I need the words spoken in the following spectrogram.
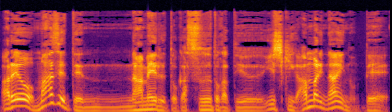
あれを混ぜて舐めるとか吸うとかっていう意識があんまりないので、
